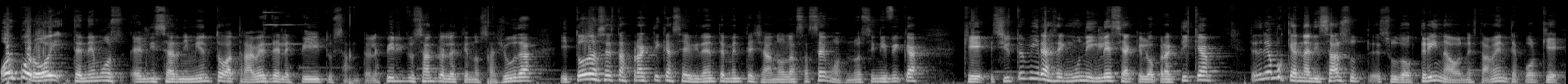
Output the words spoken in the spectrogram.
Hoy por hoy tenemos el discernimiento a través del Espíritu Santo. El Espíritu Santo es el que nos ayuda y todas estas prácticas evidentemente ya no las hacemos. No significa que si estuvieras en una iglesia que lo practica, tendríamos que analizar su, doctrina honestamente, porque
